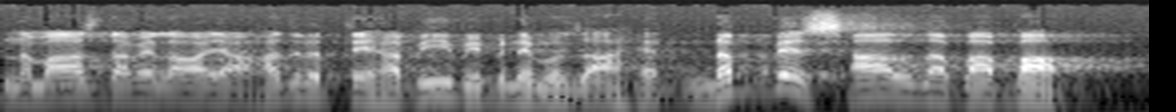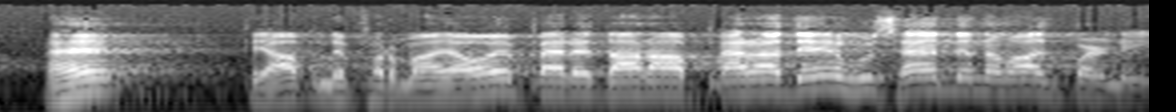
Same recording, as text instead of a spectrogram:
ਨਮਾਜ਼ ਦਾ ਵੇਲਾ ਆਇਆ ਹਜ਼ਰਤ ਹਬੀਬ ਇਬਨ ਮੁਜ਼ਾਹਿਰ 90 ਸਾਲ ਦਾ ਬਾਬਾ ਹੈ ਤੇ ਆਪਨੇ ਫਰਮਾਇਆ ਓਏ ਪਹਿਰੇਦਾਰਾ ਪਹਿਰਾ ਦੇ ਹੁਸੈਨ ਨੇ ਨਮਾਜ਼ ਪੜ੍ਹਨੀ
